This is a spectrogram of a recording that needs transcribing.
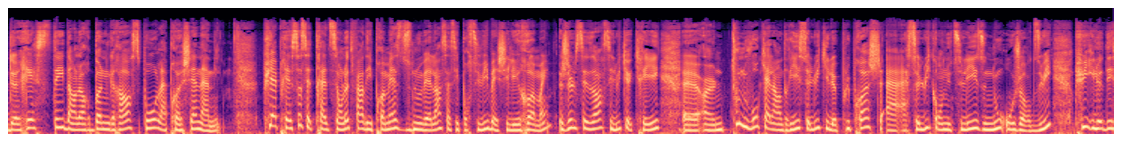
de rester dans leur bonne grâce pour la prochaine année. Puis après ça, cette tradition-là de faire des promesses du Nouvel An, ça s'est poursuivi ben, chez les Romains. Jules César, c'est lui qui a créé euh, un tout nouveau calendrier, celui qui est le plus proche à, à celui qu'on utilise nous aujourd'hui. Puis il a décidé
